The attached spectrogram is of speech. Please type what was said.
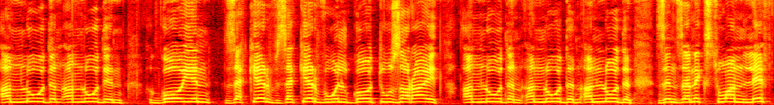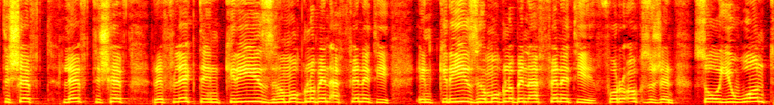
Unloading unloading. Going the curve the curve will go to the right. Unloading unloading unloading. Then the next one left shift left shift. Reflect increase hemoglobin affinity. Increase hemoglobin affinity for oxygen. So you want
